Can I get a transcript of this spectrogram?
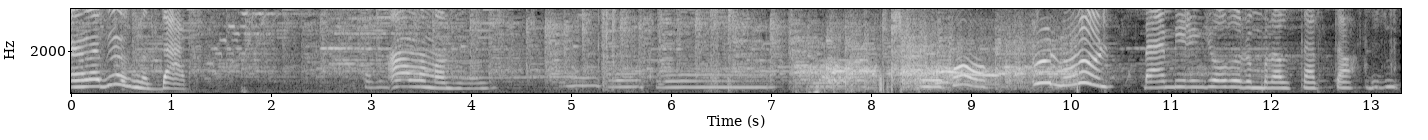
Anladınız mı Dax? Anlamadınız. Oha! Öl öl. Ben birinci olurum Brawl Stars'ta. Bizim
